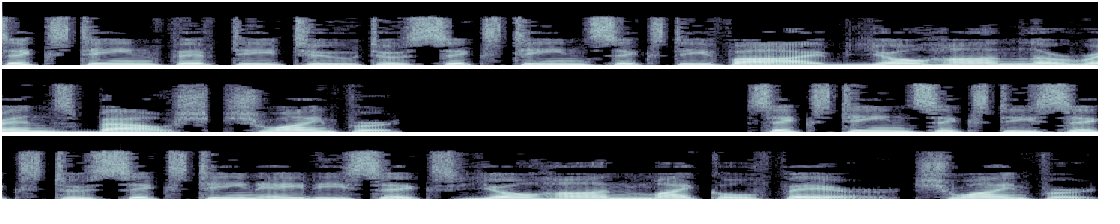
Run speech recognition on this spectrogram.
1652 to 1665 Johann Lorenz Bausch Schweinfurt 1666 to 1686 Johann Michael Fehr Schweinfurt.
